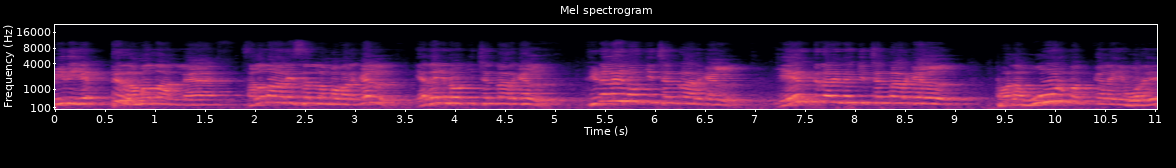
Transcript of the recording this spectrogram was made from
மீதி எட்டு ரமதான்ல சல்லல்லாஹு அலைஹி அவர்கள் எதை நோக்கி சென்றார்கள்? திடலை நோக்கி சென்றார்கள். ஏன் திடலை நோக்கி சென்றார்கள்? பல ஊர் மக்களை ஒரே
